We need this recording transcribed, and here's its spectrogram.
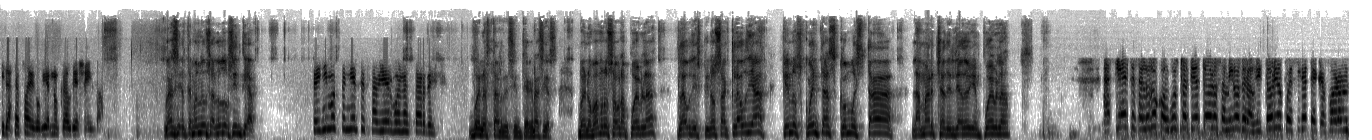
y la jefa de gobierno Claudia Sheinbaum. Gracias, te mando un saludo, Cintia. Seguimos pendientes, Javier. Buenas tardes. Buenas tardes, Cintia, gracias. Bueno, vámonos ahora a Puebla. Claudia Espinosa. Claudia, ¿qué nos cuentas? ¿Cómo está la marcha del día de hoy en Puebla? Así es, te saludo con gusto a ti y a todos los amigos del auditorio. Pues fíjate que fueron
